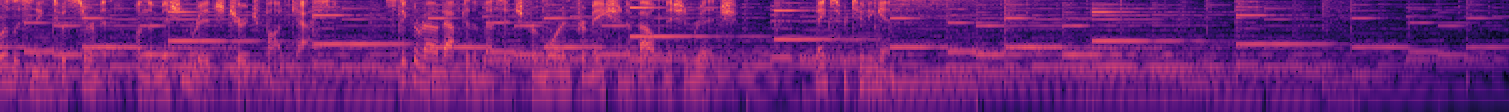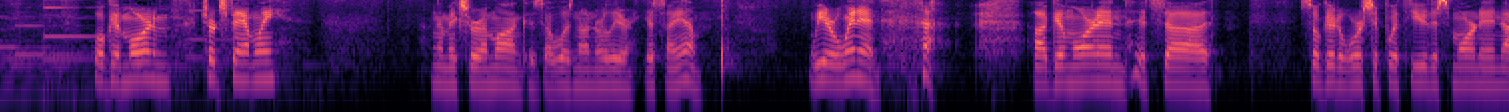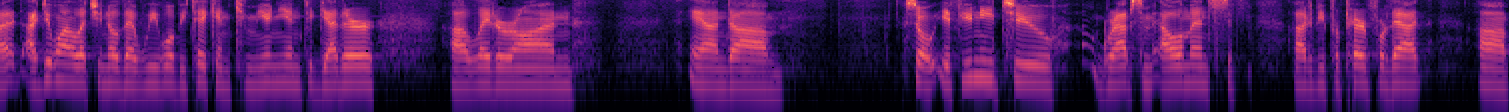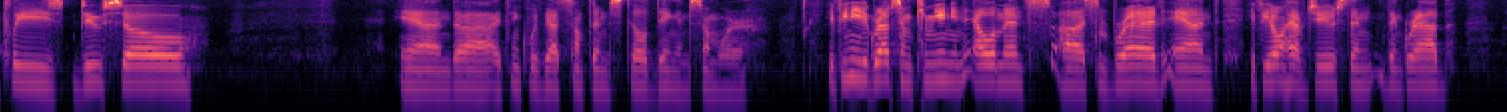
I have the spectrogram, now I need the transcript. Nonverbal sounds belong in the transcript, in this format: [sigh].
You're listening to a sermon on the Mission Ridge Church podcast. Stick around after the message for more information about Mission Ridge. Thanks for tuning in. Well, good morning, church family. I'm going to make sure I'm on because I wasn't on earlier. Yes, I am. We are winning. [laughs] uh, good morning. It's uh, so good to worship with you this morning. I, I do want to let you know that we will be taking communion together uh, later on. And um, so if you need to grab some elements if, uh, to be prepared for that, uh, please do so. And uh, I think we've got something still dinging somewhere if you need to grab some communion elements, uh, some bread, and if you don't have juice, then then grab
